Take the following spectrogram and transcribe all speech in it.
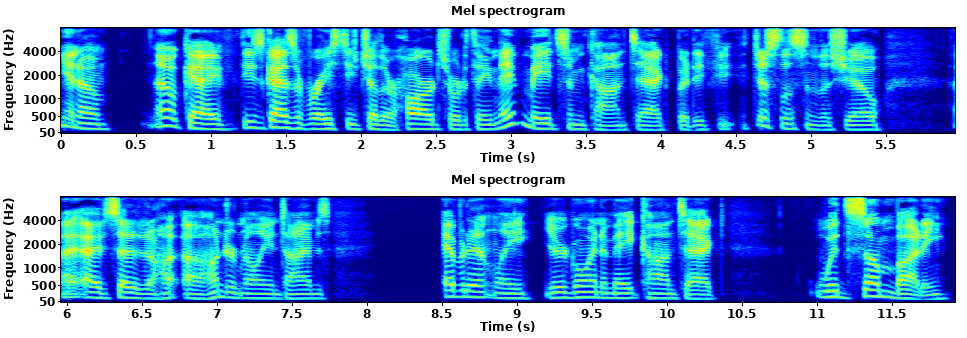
you know, okay, these guys have raced each other hard sort of thing. They've made some contact, but if you just listen to the show, I, have said it a, a hundred million times. Evidently, you're going to make contact with somebody.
